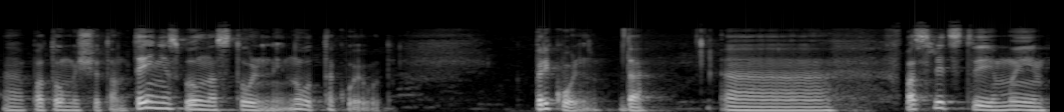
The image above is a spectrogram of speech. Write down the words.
А, потом еще там теннис был настольный, ну вот такой вот. Прикольно, да. Впоследствии мы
